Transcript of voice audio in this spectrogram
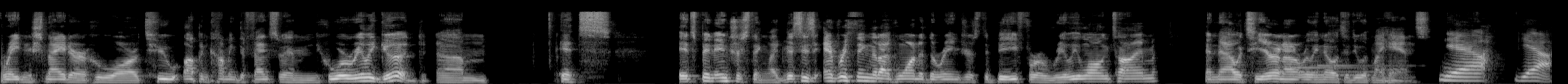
Braden Schneider, who are two up and coming defensemen who are really good. Um, it's it's been interesting. Like this is everything that I've wanted the Rangers to be for a really long time, and now it's here, and I don't really know what to do with my hands. Yeah, yeah.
